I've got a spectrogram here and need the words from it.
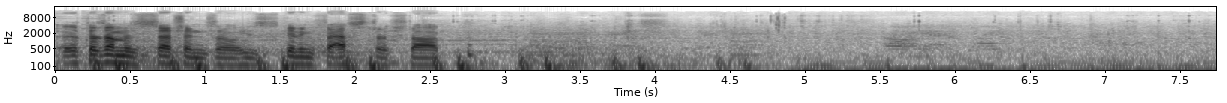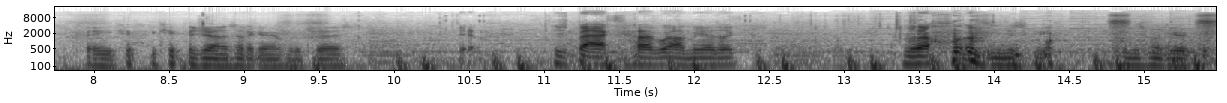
that. Because I'm his session, so he's getting faster stock. Okay, you kick, you kick the Jonas instead of going for the chase. Yeah. He's back uh, on me. I was like, yeah. You just,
